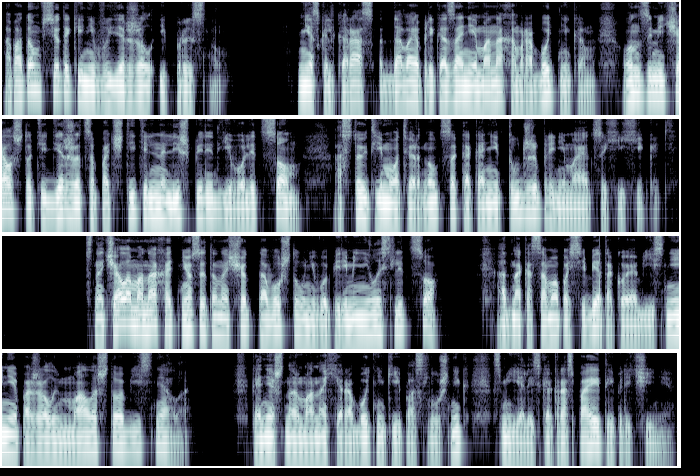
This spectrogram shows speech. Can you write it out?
а потом все-таки не выдержал и прыснул. Несколько раз, отдавая приказания монахам-работникам, он замечал, что те держатся почтительно лишь перед его лицом, а стоит ему отвернуться, как они тут же принимаются хихикать. Сначала монах отнес это насчет того, что у него переменилось лицо. Однако само по себе такое объяснение, пожалуй, мало что объясняло. Конечно, монахи-работники и послушник смеялись как раз по этой причине.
